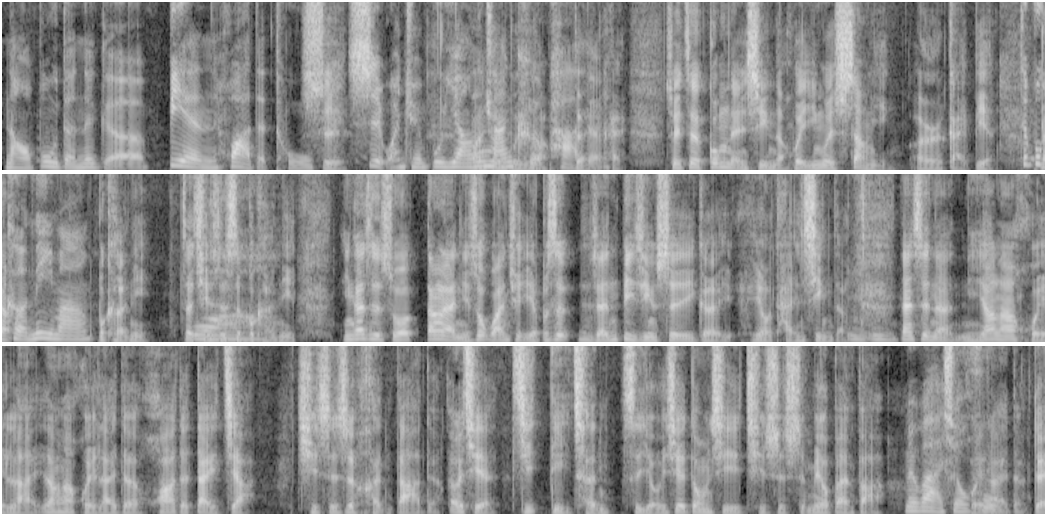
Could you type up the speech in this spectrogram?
脑部的那个变化的图，是是完全不一样，蛮可怕的。对，所以这个功能性呢，会因为上瘾而改变。这不可逆吗？不可逆，这其实是不可逆。应该是说，当然你说完全也不是，人毕竟是一个很有弹性的。嗯嗯。但是呢，你要让他回来，让他回来的花的代价。其实是很大的，而且基底层是有一些东西，其实是没有办法没有办法修复回来的。对，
